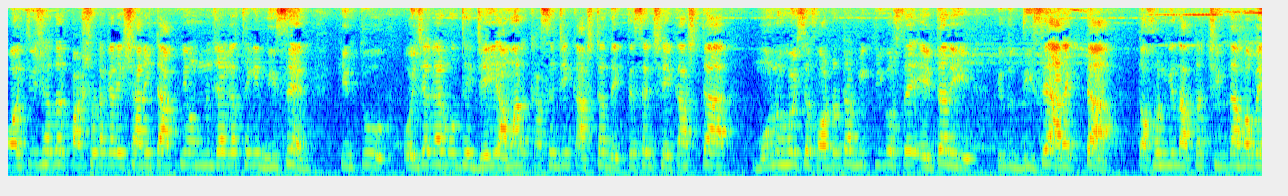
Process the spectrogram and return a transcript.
পঁয়ত্রিশ হাজার পাঁচশো টাকার এই শাড়িটা আপনি অন্য জায়গা থেকে নিছেন, কিন্তু ওই জায়গার মধ্যে যেই আমার কাছে যে কাজটা দেখতেছেন, সেই কাজটা মনে হয়েছে, ফটোটা বিক্রি করছে এটারই, কিন্তু দিছে আরেকটা, তখন কিন্তু আপনার চিন্তা হবে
